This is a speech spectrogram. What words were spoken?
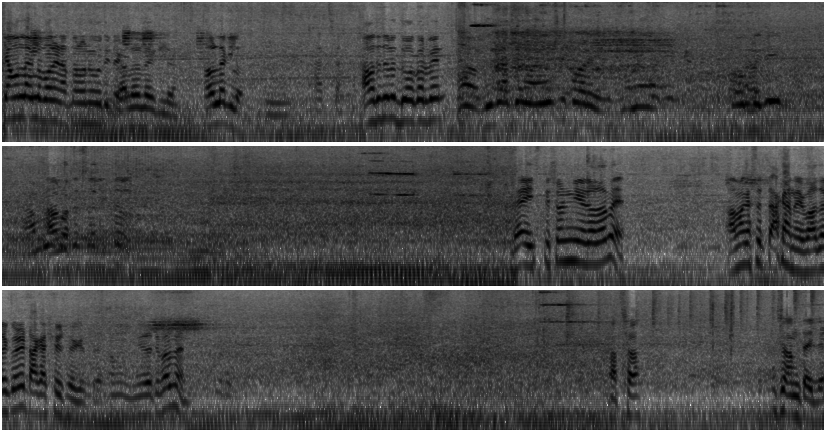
কেমন লাগল বলেন আপনার অনুভূতিটা? ভালো লাগল। ভালো লাগল? আচ্ছা আমাদের জন্য দোয়া করবেন। হ্যাঁ বিবাদের মানুষই পড়ে মানে আমরা আমরা- চলি তো। ভাই, স্টেশন নিয়ে যাওয়া যাবে? আমার কাছে টাকা নেই, বাজার করে টাকা শেষ হয়ে গেছে। এখন নিয়ে যেতে পারবেন? আচ্ছা যান তাইলে।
